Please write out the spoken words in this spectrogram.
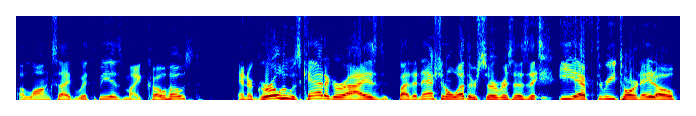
Alongside with me is my co host and a girl who was categorized by the National Weather Service as an EF3 tornado,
